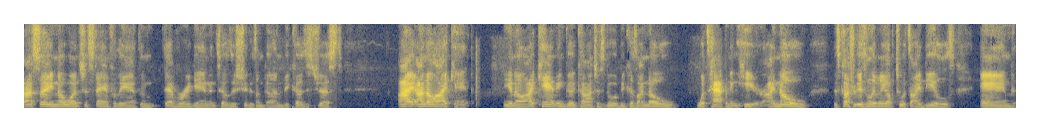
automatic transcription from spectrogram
I say no one should stand for the anthem ever again until this shit is undone because it's just. I I know I can't, you know, I can't in good conscience do it because I know what's happening here. I know this country isn't living up to its ideals, and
